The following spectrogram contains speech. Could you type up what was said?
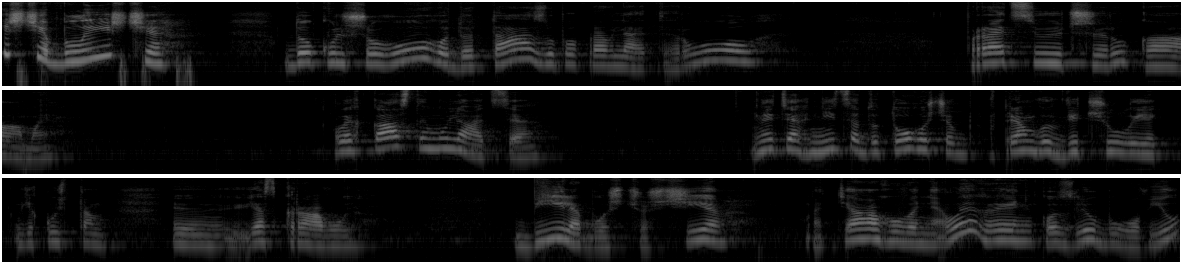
І ще ближче до кульшового, до тазу поправляйте рол, працюючи руками. Легка стимуляція. Не тягніться до того, щоб прям ви відчули якусь там е, яскраву біль або що ще, натягування, легенько, з любов'ю.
